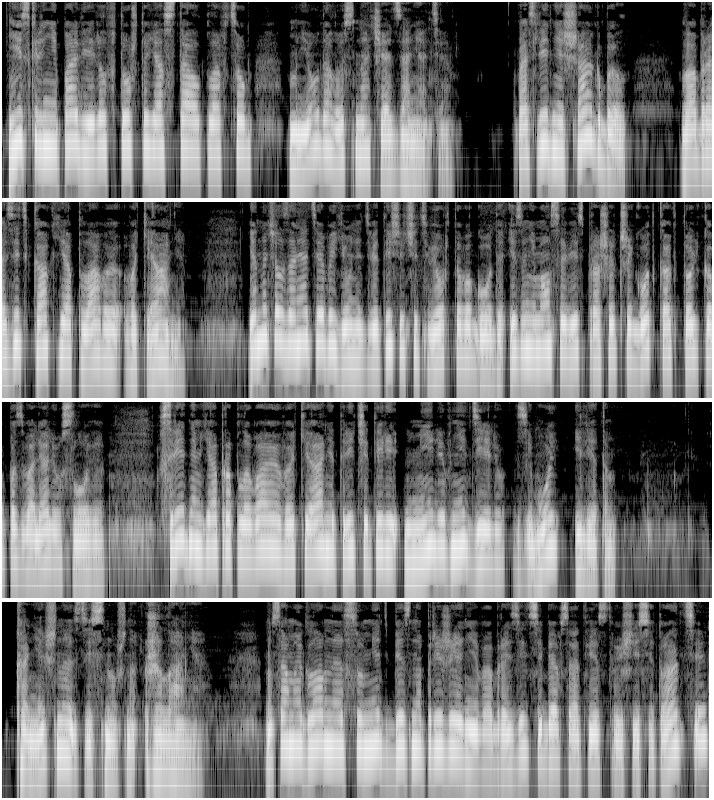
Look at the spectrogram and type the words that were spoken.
искренне поверил в то, что я стал пловцом, мне удалось начать занятия. Последний шаг был вообразить, как я плаваю в океане. Я начал занятия в июне 2004 года и занимался весь прошедший год, как только позволяли условия – в среднем я проплываю в океане 3-4 мили в неделю, зимой и летом. Конечно, здесь нужно желание. Но самое главное — суметь без напряжения вообразить себя в соответствующей ситуации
